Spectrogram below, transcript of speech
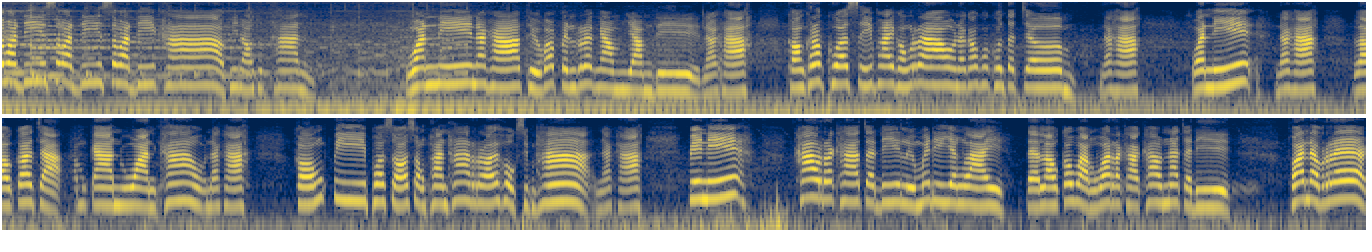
สวัสดีสวัสดีสวัสดีค่ะ พี่น้องทุกท่าน วันนี้นะคะถือว่าเป็นเรื่องงามยามดีนะคะ ของครอบครัวสีภัยของเรานะคะครอบครัวคนตะเจิมนะคะ วันนี้นะคะเราก็จะทำการหว่านข้าวนะคะ ของปีพศ 2565 นะคะ ปีนี้ข้าวราคาจะดีหรือไม่ดีอย่างไร แต่เราก็หวังว่าราคาข้าวน่าจะดี เพราะอันดับแรก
